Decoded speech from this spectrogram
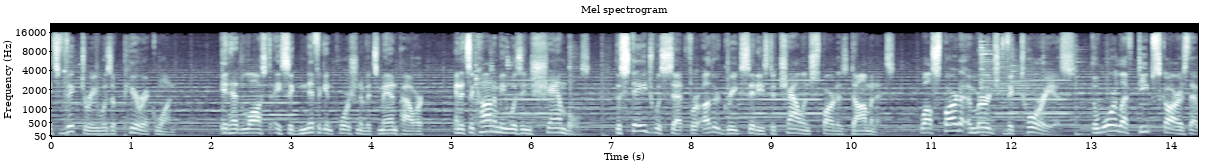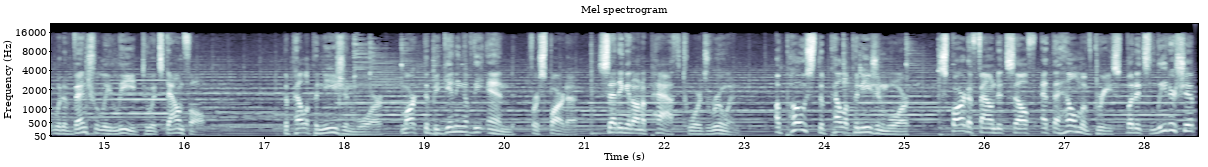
its victory was a Pyrrhic one. It had lost a significant portion of its manpower, and its economy was in shambles. The stage was set for other Greek cities to challenge Sparta's dominance. While Sparta emerged victorious, the war left deep scars that would eventually lead to its downfall. The Peloponnesian War marked the beginning of the end for Sparta, setting it on a path towards ruin. Opposed the Peloponnesian War, Sparta found itself at the helm of Greece, but its leadership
